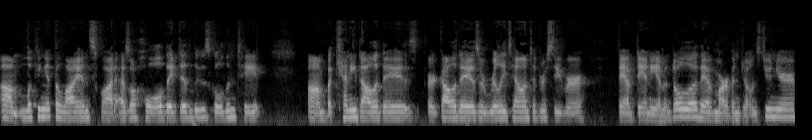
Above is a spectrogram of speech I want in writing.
Um, looking at the Lions squad as a whole, they did lose Golden Tate, um, but Kenny Galladay is or Golladay is a really talented receiver. They have Danny Amendola, they have Marvin Jones Jr.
